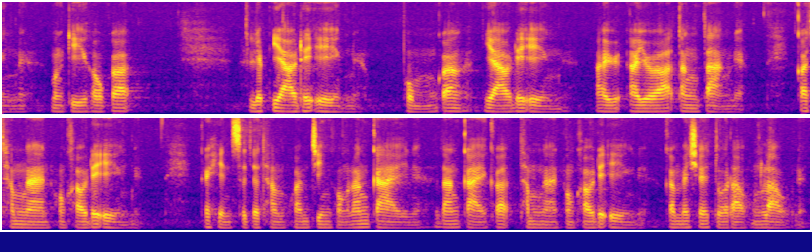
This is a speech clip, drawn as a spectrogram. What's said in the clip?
งนะบางทีเขาก็เล็บยาวได้เองนะผมก็ยาวได้เองอายุระต่างๆเนี่ยก็ทำงานของเขาได้เองเนี่ยก็เห็นสัจธรรมความจริงของร่างกายเนี่ยร่างกายก็ทำงานของเขาได้เองเนี่ยก็ไม่ใช่ตัวเราของเราเนี่ย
